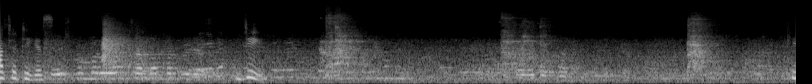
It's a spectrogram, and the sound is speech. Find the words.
আচ্ছা ঠিক আছে। জি। কি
